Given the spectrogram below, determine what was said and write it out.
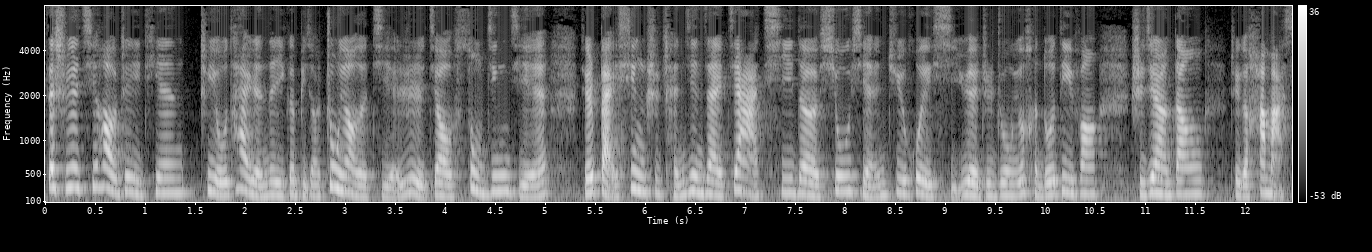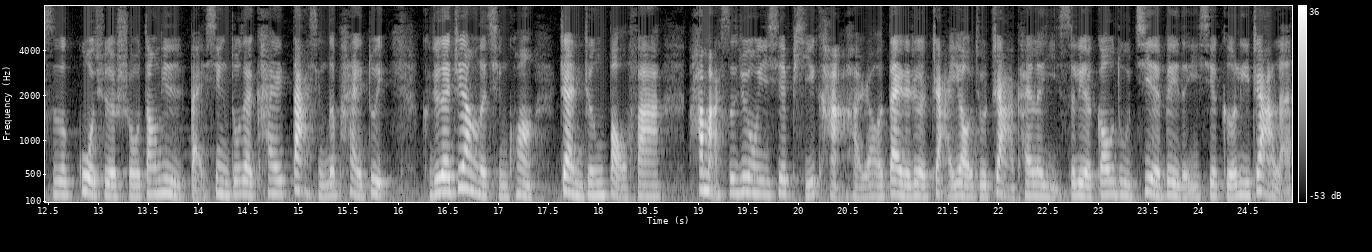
在十月七号这一天是犹太人的一个比较重要的节日，叫诵经节。其实百姓是沉浸在假期的休闲聚会喜悦之中，有很多地方实际上当。这个哈马斯过去的时候，当地百姓都在开大型的派对。可就在这样的情况，战争爆发，哈马斯就用一些皮卡哈，然后带着这个炸药就炸开了以色列高度戒备的一些隔离栅栏，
